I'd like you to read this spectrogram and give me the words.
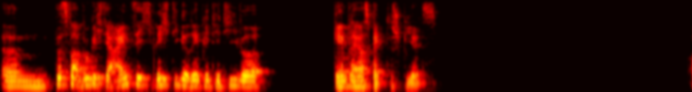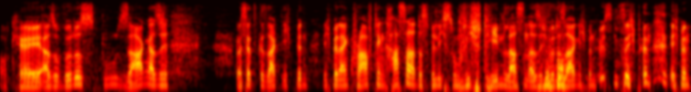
ähm, das war wirklich der einzig richtige repetitive Gameplay-Aspekt des Spiels. Okay, also würdest du sagen, also du hast jetzt gesagt, ich bin, ich bin ein Crafting-Hasser, das will ich so nicht stehen lassen. Also ich würde sagen, ich bin höchstens, ich bin, ich bin,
